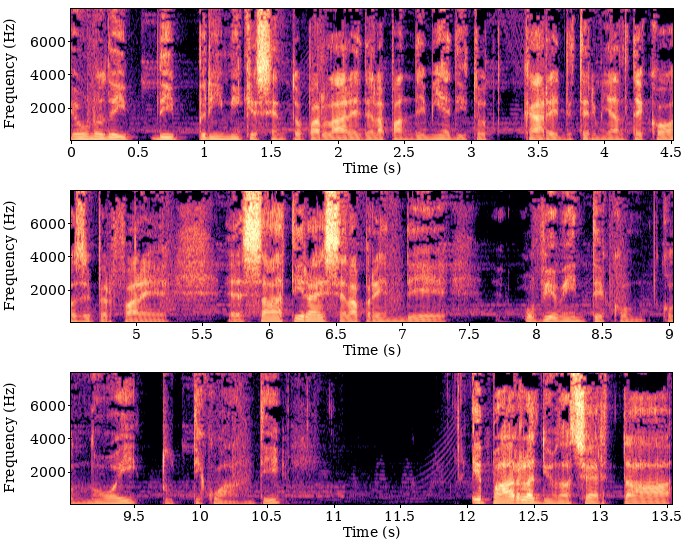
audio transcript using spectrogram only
È uno dei, dei, primi che sento parlare della pandemia, di toccare determinate cose per fare eh, satira e se la prende ovviamente con, con noi, tutti quanti. E parla di una certa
